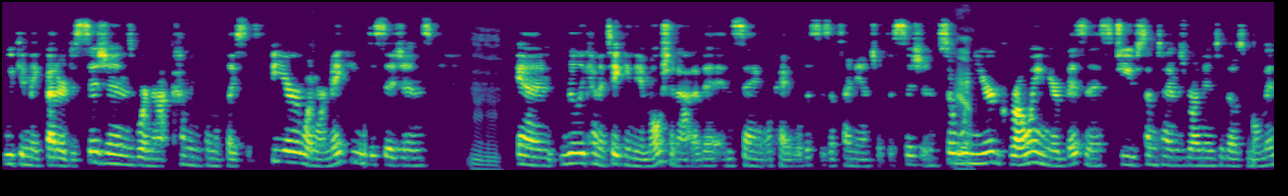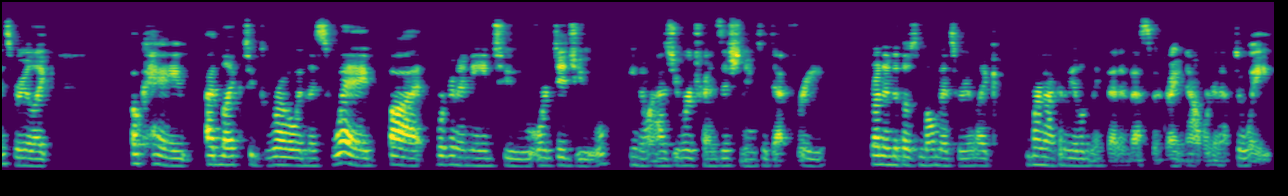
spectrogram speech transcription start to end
we can make better decisions. We're not coming from a place of fear when we're making decisions Mhm. and really kind of taking the emotion out of it and saying, okay, well, this is a financial decision. So Yeah. when you're growing your business, do you sometimes run into those moments where you're like, okay, I'd like to grow in this way, but we're going to need to, or did you, you know, as you were transitioning to debt free, run into those moments where you're like, we're not going to be able to make that investment right now. We're going to have to wait.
